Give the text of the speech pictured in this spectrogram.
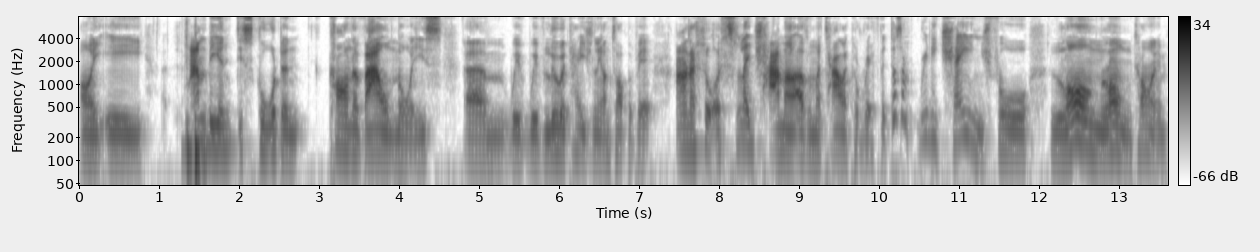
i.e., ambient, discordant carnival noise um, with with Lou occasionally on top of it, and a sort of sledgehammer of a Metallica riff that doesn't really change for long, long time.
